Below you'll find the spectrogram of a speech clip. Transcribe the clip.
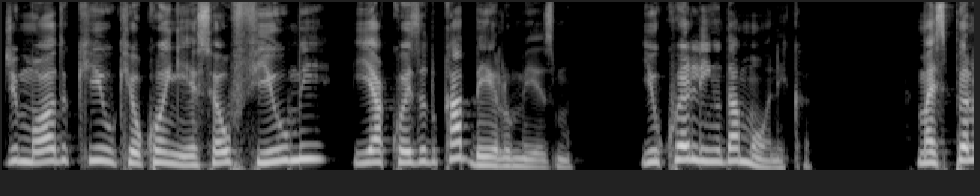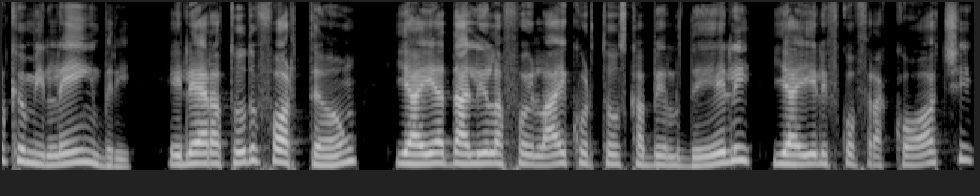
De modo que o que eu conheço é o filme e a coisa do cabelo mesmo. E o coelhinho da Mônica. Mas pelo que eu me lembre, ele era todo fortão e aí a Dalila foi lá e cortou os cabelos dele, e aí ele ficou fracote.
